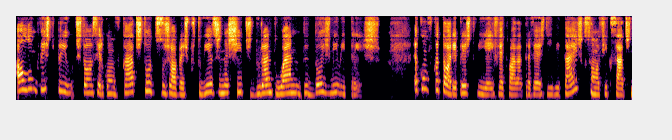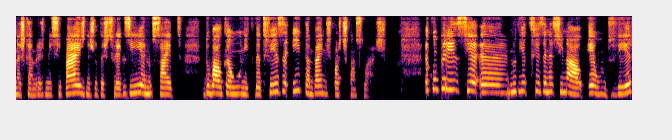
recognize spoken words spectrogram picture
Ao longo deste período estão a ser convocados todos os jovens portugueses nascidos durante o ano de 2003. A convocatória para este dia é efetuada através de editais que são afixados nas câmaras municipais, nas juntas de freguesia, no site do Balcão Único da Defesa e também nos postos consulares. A comparência uh, no Dia de Defesa Nacional é um dever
